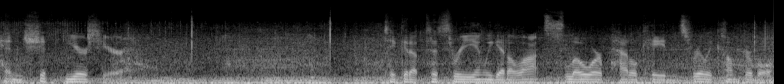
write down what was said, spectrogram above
Ahead and shift gears here. Take it up to three and we get a lot slower pedal cadence, really comfortable.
